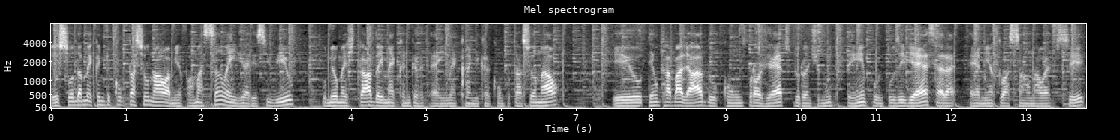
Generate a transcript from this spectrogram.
eu sou da mecânica computacional, a minha formação é engenharia civil, o meu mestrado é em mecânica, é em mecânica computacional. Eu tenho trabalhado com projetos durante muito tempo, inclusive essa era, é a minha atuação na UFC.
